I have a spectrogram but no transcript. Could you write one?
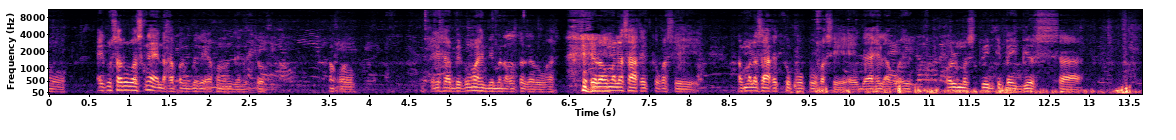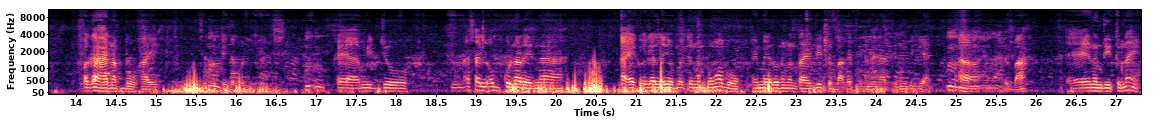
Oo. Eh kung sa ruwas nga, eh, nakapagbigay ako ng ganito. Oo. Eh sabi ko nga, hindi man ako taga ruwas. Pero ang malasakit ko kasi, ang malasakit ko po po kasi, eh, dahil ako ay almost 25 years sa paghahanap buhay sa DPWH. Kaya medyo nasa loob ko na rin na ay kung ilalayo mo ito ng bungabong, ay meron naman tayo dito, bakit hindi natin bigyan? Mm-mm. Oo. Diba? Eh, nandito na eh.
